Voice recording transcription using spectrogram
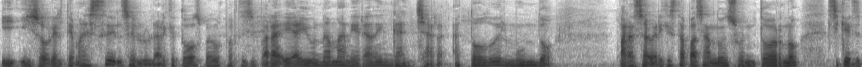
y, sobre el tema este del celular que todos podemos participar, ahí hay una manera de enganchar a todo el mundo para saber qué está pasando en su entorno, si quieres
